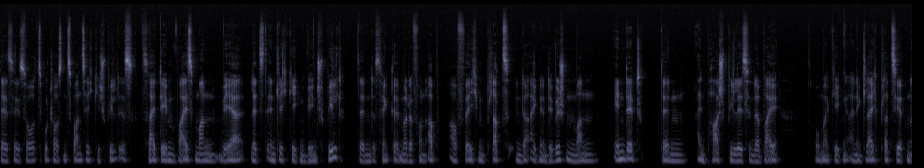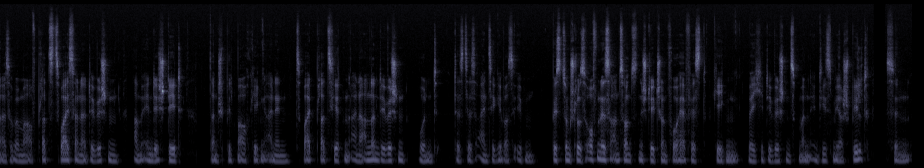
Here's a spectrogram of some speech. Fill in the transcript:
der Saison 2020 gespielt ist. Seitdem weiß man, wer letztendlich gegen wen spielt, denn das hängt ja immer davon ab, auf welchem Platz in der eigenen Division man endet, denn ein paar Spiele sind dabei, wo man gegen einen Gleichplatzierten, also wenn man auf Platz 2 seiner Division am Ende steht, dann spielt man auch gegen einen Zweitplatzierten einer anderen Division und das ist das Einzige, was eben bis zum Schluss offen ist. Ansonsten steht schon vorher fest, gegen welche Divisions man in diesem Jahr spielt sind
